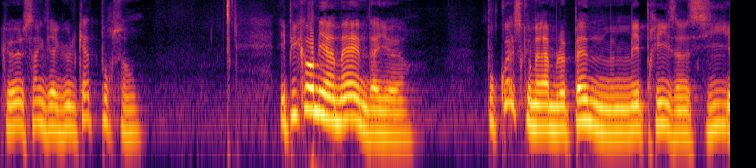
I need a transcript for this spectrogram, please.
que 5,4% Et puis, quand bien même, d'ailleurs, pourquoi est-ce que Mme Le Pen méprise ainsi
